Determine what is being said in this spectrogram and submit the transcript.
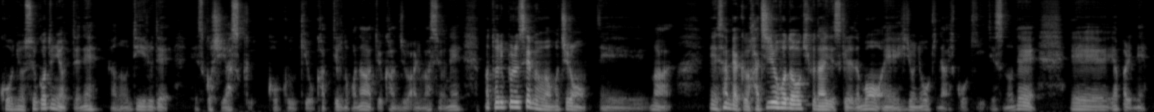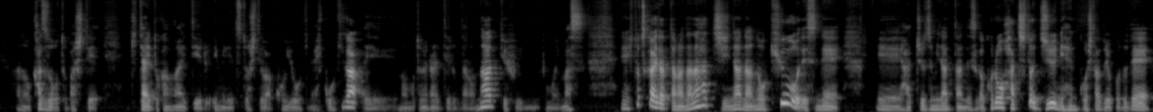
購入をすることによってね、あの、ディールで少し安く航空機を買っているのかなという感じはありますよね。まあ、トリプルセブンはもちろん、えー、まあ、380ほど大きくないですけれども、えー、非常に大きな飛行機ですので、えー、やっぱりね、あの数を飛ばしていきたいと考えているエミレーツとしては、こういう大きな飛行機が、えーまあ、求められているんだろうなというふうに思います。えー、一つ書いてあったのは787の9をですね、えー、発注済みだったんですが、これを8と10に変更したということで、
